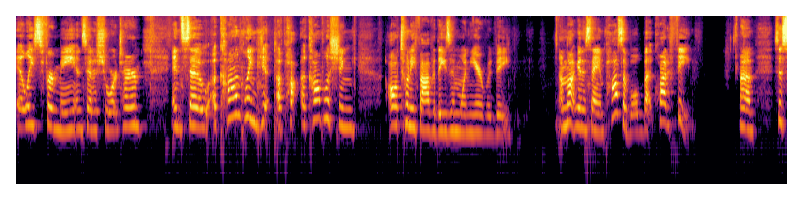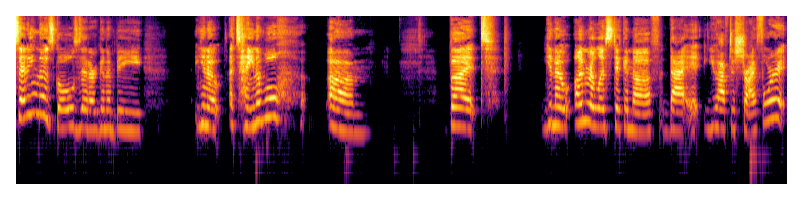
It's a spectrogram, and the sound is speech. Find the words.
at least for me instead of short term and so accomplishing accomplishing all 25 of these in one year would be i'm not going to say impossible but quite a feat. Um, so setting those goals that are going to be you know attainable um, but you know, unrealistic enough that it, you have to strive for it.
